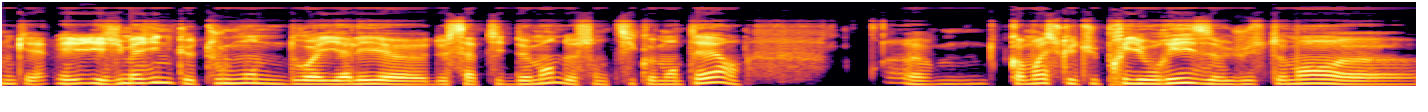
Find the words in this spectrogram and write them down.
Ok. Et, j'imagine que tout le monde doit y aller de sa petite demande, de son petit commentaire. Euh, comment est-ce que tu priorises justement euh,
